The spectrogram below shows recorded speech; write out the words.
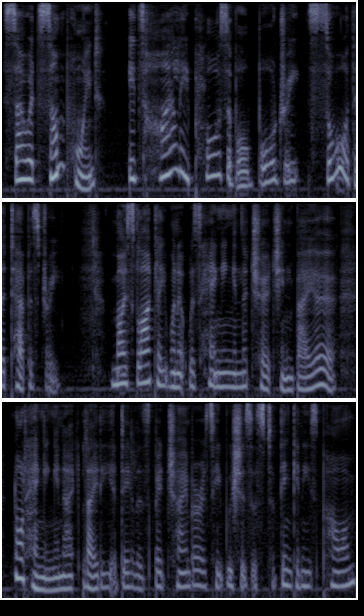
So at some point, it's highly plausible Baudry saw the tapestry, most likely when it was hanging in the church in Bayeux, not hanging in Lady Adela's bedchamber as he wishes us to think in his poem.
